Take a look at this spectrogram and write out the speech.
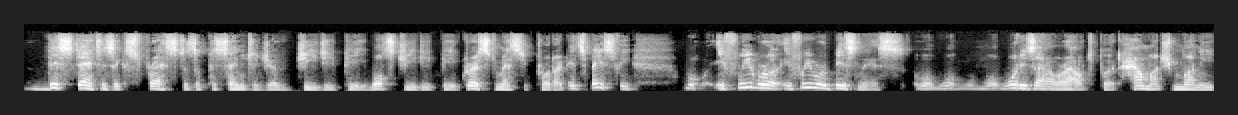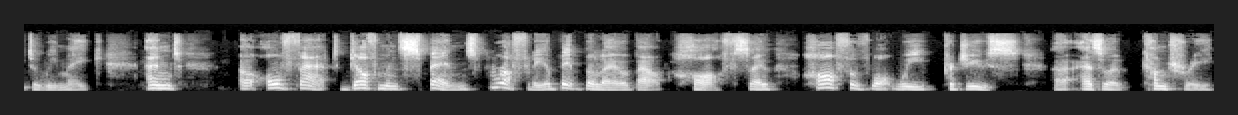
this debt is expressed as a percentage of GDP. What's GDP? Gross domestic product. It's basically if we were if we were a business, what, what, what is our output? How much money do we make? And uh, of that, government spends roughly a bit below about half. So half of what we produce uh, as a country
